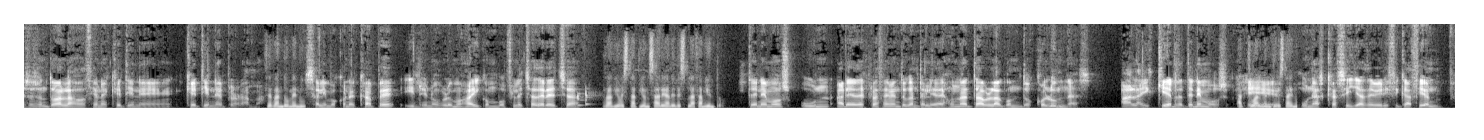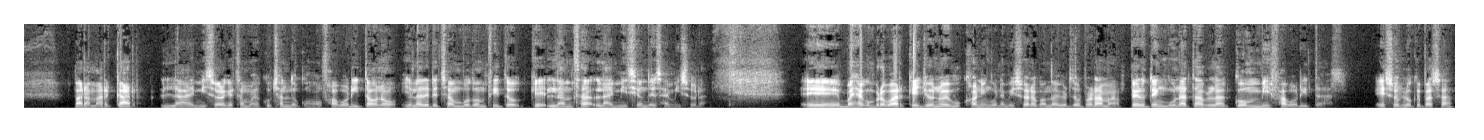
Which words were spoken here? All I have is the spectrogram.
esas son todas las opciones que tiene, que tiene el programa. Cerrando menú. Salimos con escape y si nos volvemos ahí con voz flecha derecha, Radio estación área de desplazamiento. tenemos un área de desplazamiento que en realidad es una tabla con dos columnas. A la izquierda tenemos Actualmente eh, está en- unas casillas de verificación para marcar la emisora que estamos escuchando como favorita o no, y a la derecha un botoncito que lanza la emisión de esa emisora. Eh, vais a comprobar que yo no he buscado ninguna emisora cuando he abierto el programa, pero tengo una tabla con mis favoritas. Eso es lo que pasa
